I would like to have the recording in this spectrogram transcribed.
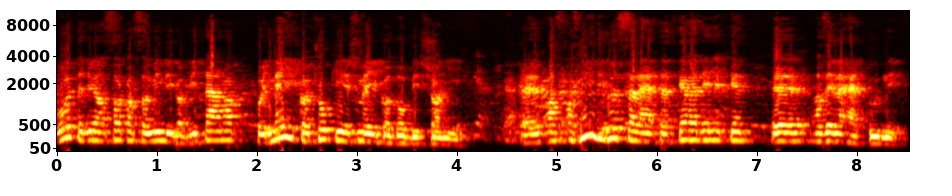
volt egy olyan szakasza mindig a vitának, hogy melyik a csoki és melyik a dobi Sanyi. E, az, mindig össze lehetett keverni, egyébként azért lehet tudni.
